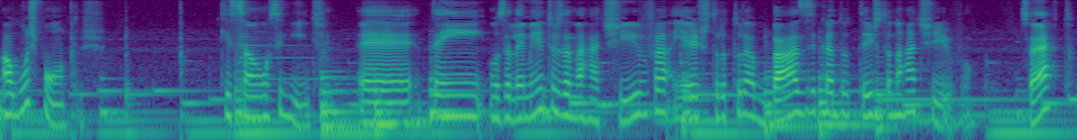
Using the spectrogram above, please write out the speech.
alguns pontos que são o seguinte: é, tem os elementos da narrativa e a estrutura básica do texto narrativo, certo?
